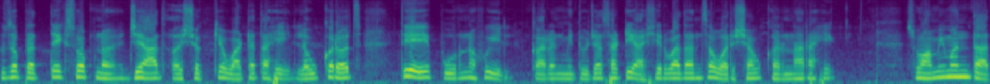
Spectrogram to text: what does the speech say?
तुझं प्रत्येक स्वप्न जे आज अशक्य वाटत आहे लवकरच ते पूर्ण होईल कारण मी तुझ्यासाठी आशीर्वादांचा वर्षाव करणार आहे. स्वामी म्हणतात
